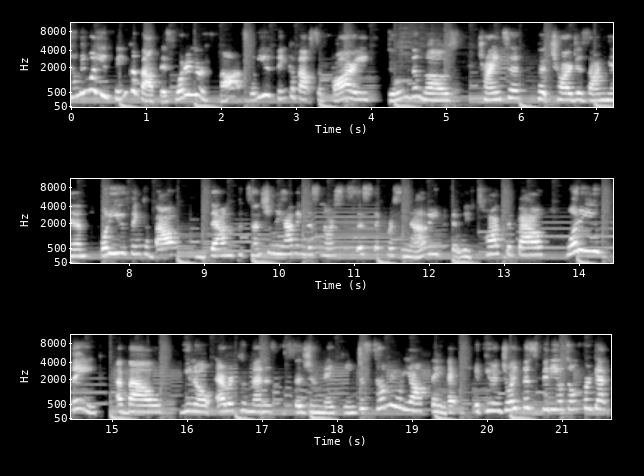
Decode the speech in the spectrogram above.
tell me what you think about this. What are your thoughts? What do you think about Safaree doing the most? Trying to put charges on him. What do you think about them potentially having this narcissistic personality that we've talked about? What do you think about, you know, Erica Mena's decision making? Just tell me what y'all think. If you enjoyed this video, don't forget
